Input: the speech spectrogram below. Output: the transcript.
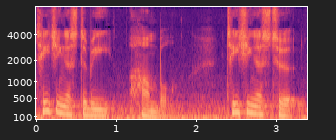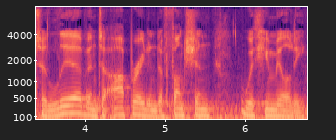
teaching us to be humble, teaching us to, to live and to operate and to function with humility.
